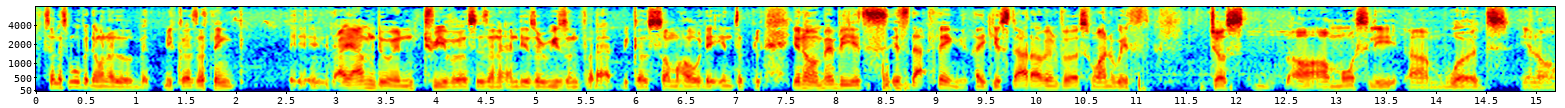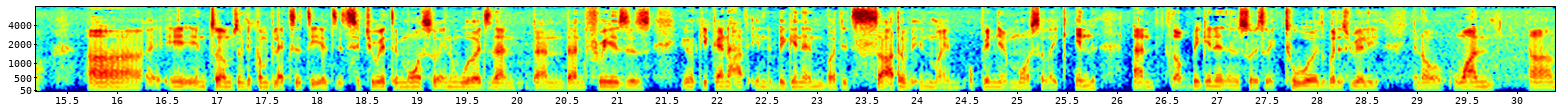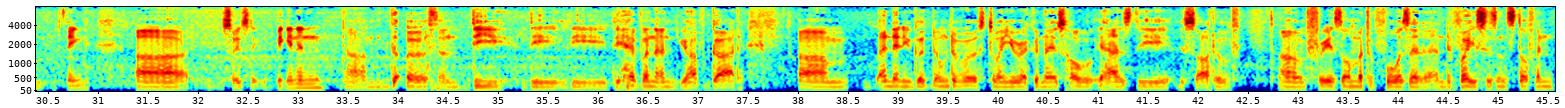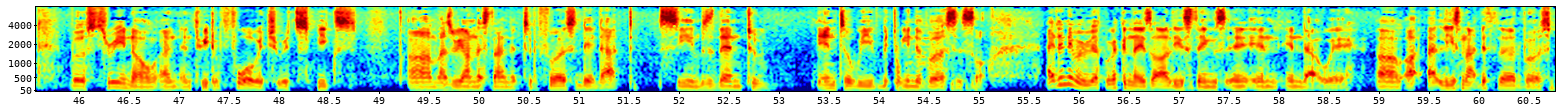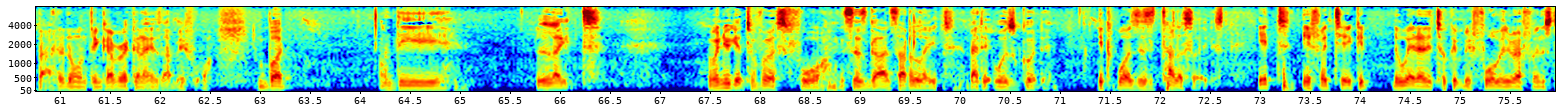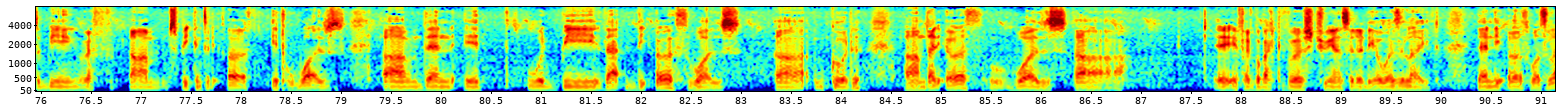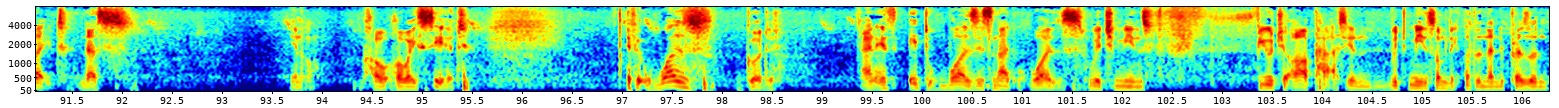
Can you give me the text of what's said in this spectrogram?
So let's move it down a little bit because I think eh, I am doing three verses, and, and there's a reason for that because somehow they interplay. You know, maybe it's it's that thing. Like you start off in verse one with just uh mostly um, words. You know, uh, in terms of the complexity, it's, it's situated more so in words than than than phrases. You you kind of have in the beginning, but it's sort of, in my opinion, more so like in and the beginning, and so it's like two words, but it's really you know one um, thing. Uh, so it's like the beginning, um, the earth, and the the the the heaven, and you have God. Um, and then you go down to verse two, and you recognize how it has the the sort of um, phrasal metaphors and, and devices and stuff. And verse three now, and, and three to four, which which speaks, um, as we understand it, to the first day, that seems then to interweave between the verses. So I didn't even rec- recognize all these things in in, in that way. Uh, at least not the third verse part. I don't think I've recognized that before. But the light. When you get to verse four, it says God saw the light that it was good. It was is italicized. It, if I take it the way that I took it before, with reference to being ref, um, speaking to the earth, it was. Um, then it would be that the earth was uh, good, um, that the earth was, uh, if I go back to verse 3 and say that there was light, then the earth was light. That's, you know, how, how I see it. If it was good, and it's it was, it's not was, which means future or past, which means something other than the present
